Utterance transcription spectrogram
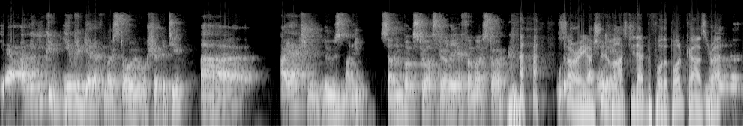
yeah, I mean, you could you could get it from my store and we'll ship it to you. Uh, I actually lose money selling books to Australia from my store. Sorry, I should have asked you that before the podcast, right? No, no,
